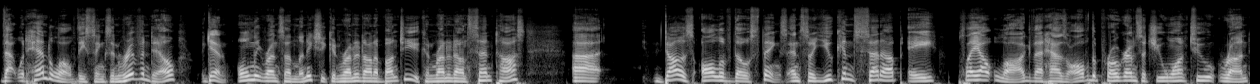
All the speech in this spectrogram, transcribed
that would handle all these things. And Rivendell, again, only runs on Linux. You can run it on Ubuntu. You can run it on CentOS. Uh, does all of those things. And so you can set up a playout log that has all of the programs that you want to run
